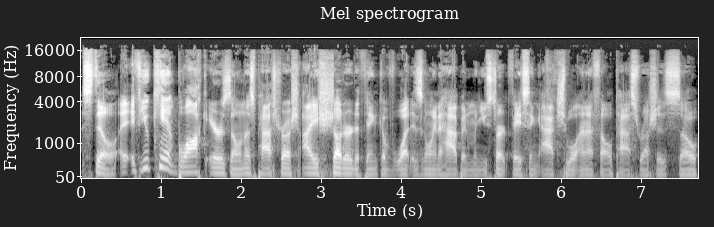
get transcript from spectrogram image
still, if you can't block Arizona's pass rush, I shudder to think of what is going to happen when you start facing actual NFL pass rushes. So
